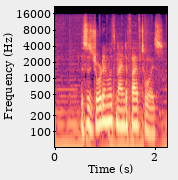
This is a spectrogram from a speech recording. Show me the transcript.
This is Jordan with 9 to 5 Toys.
